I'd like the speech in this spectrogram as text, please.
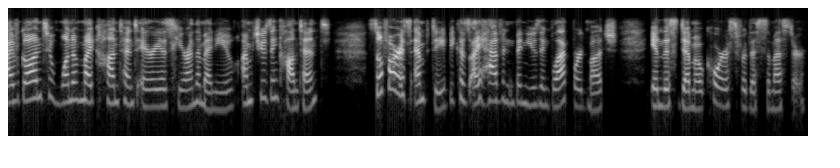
I've gone to one of my content areas here on the menu. I'm choosing content. So far it's empty because I haven't been using Blackboard much in this demo course for this semester.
